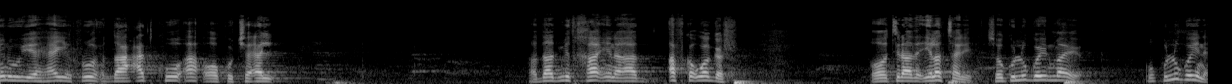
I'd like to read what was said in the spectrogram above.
inuu yahay ruux daacad ku ah oo ku jecel. Haddaad mid khaa'ina aada afka uga gasho oo tidhahda ila tali soo kullu goyn maayo. Uu kullu goyna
